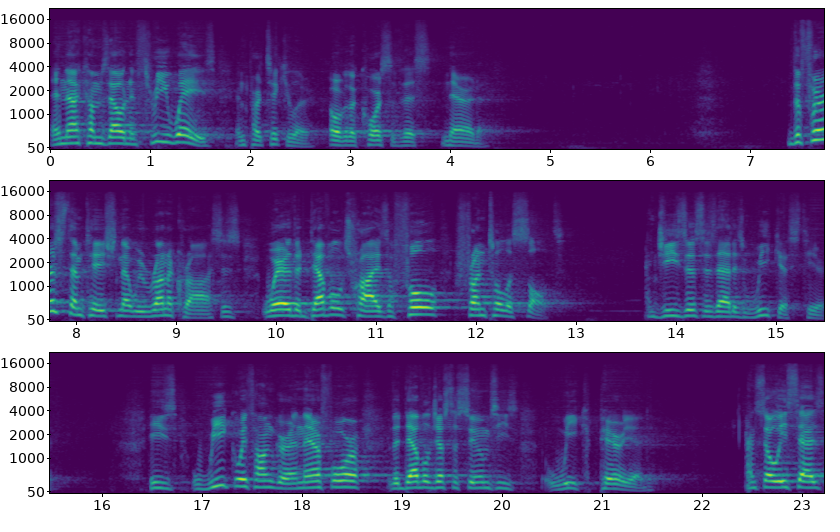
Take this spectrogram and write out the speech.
And that comes out in three ways in particular over the course of this narrative. The first temptation that we run across is where the devil tries a full frontal assault. Jesus is at his weakest here. He's weak with hunger, and therefore the devil just assumes he's weak, period. And so he says,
